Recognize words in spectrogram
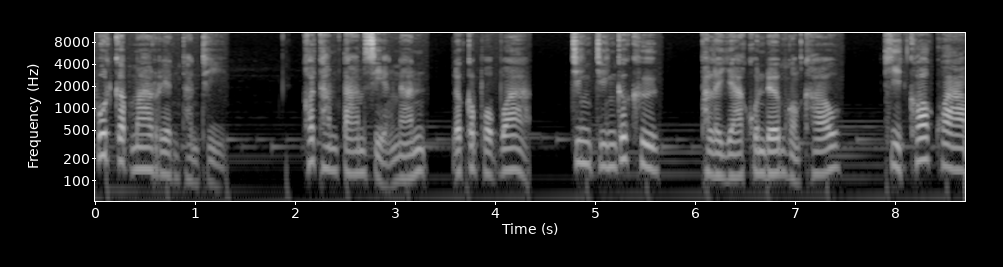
พูดกับมาเรียนทันที เขาทำตามเสียงนั้นแล้วก็พบว่า จริงๆก็คือ ภรรยาคนเดิมของเขา ขีดข้อความ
